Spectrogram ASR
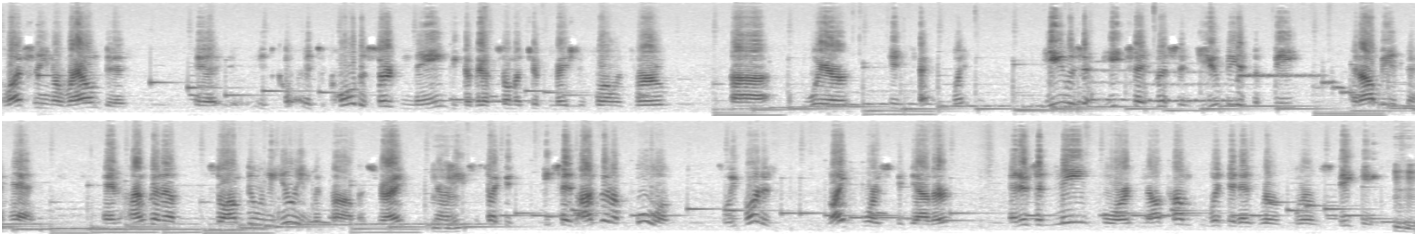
blessing around it. it it's, ca- it's called a certain name because I got so much information flowing through. Uh, where it he was, he said, "Listen, you be at the feet, and I'll be at the head, and I'm gonna." So I'm doing the healing with Thomas, right? Now Mhm. he's just like he said, "I'm gonna pull him." So we brought his life force together, and there's a name for it, and I'll come with it as we're, we're speaking hmm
